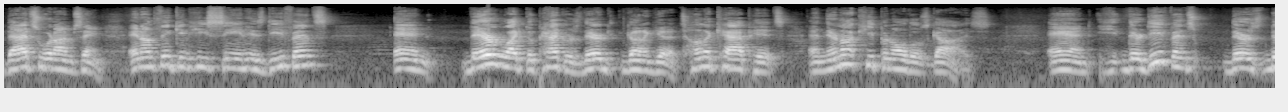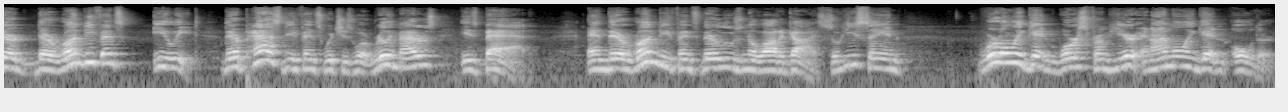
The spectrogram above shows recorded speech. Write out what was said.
That's what I'm saying. And I'm thinking he's seeing his defense, and they're like the Packers. They're going to get a ton of cap hits, and they're not keeping all those guys and he, their defense there's their their run defense elite. Their pass defense which is what really matters is bad. And their run defense they're losing a lot of guys. So he's saying we're only getting worse from here and i'm only getting older.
